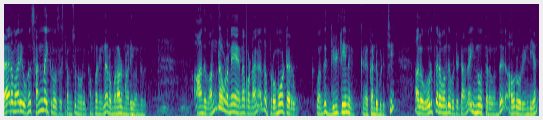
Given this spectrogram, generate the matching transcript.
வேறு மாதிரி ஒன்று சன் மைக்ரோ சிஸ்டம்ஸ்னு ஒரு கம்பெனியில் ரொம்ப நாள் முன்னாடி வந்தது. அது வந்த உடனே என்ன பண்ணாங்க அந்த ப்ரொமோட்டர் வந்து கில்ட்டின்னு க கண்டுபிடிச்சி அதில் ஒருத்தரை வந்து விட்டுட்டாங்க. இன்னொருத்தரை வந்து அவர் ஒரு இந்தியன்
